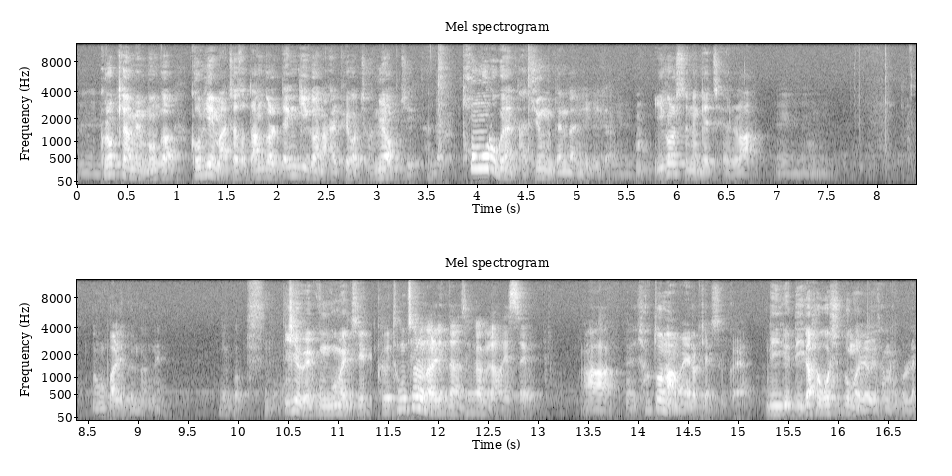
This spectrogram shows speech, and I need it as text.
음. 그렇게 하면 뭔가 거기에 맞춰서 딴 걸 땡기거나 할 필요가 전혀 없지 네. 통으로 그냥 다 지우면 된다는 얘기죠 음. 어, 이걸 쓰는 게 제일 나아 음. 너무 빨리 끝났네 이거 이게 왜 궁금했지? 그 통째로 날린다는 생각을 안 했어요. 아 혁도는 아마 이렇게 했을 거야 니, 네가 하고 싶은 걸 여기서 한번 해볼래?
